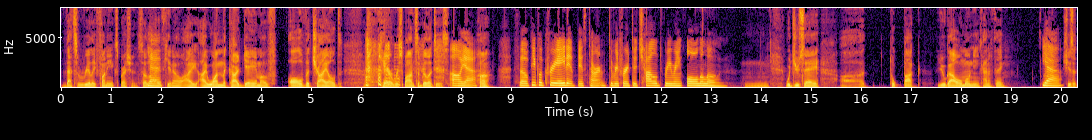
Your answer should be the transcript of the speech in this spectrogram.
that's a really funny expression. So yes. like, you know, I, I won the card game of all the child care responsibilities. Oh yeah. Huh. So people created this term to refer to child rearing all alone. Mm. Would you say uh tokbak yuga omoni kind of thing? Like yeah. She's a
